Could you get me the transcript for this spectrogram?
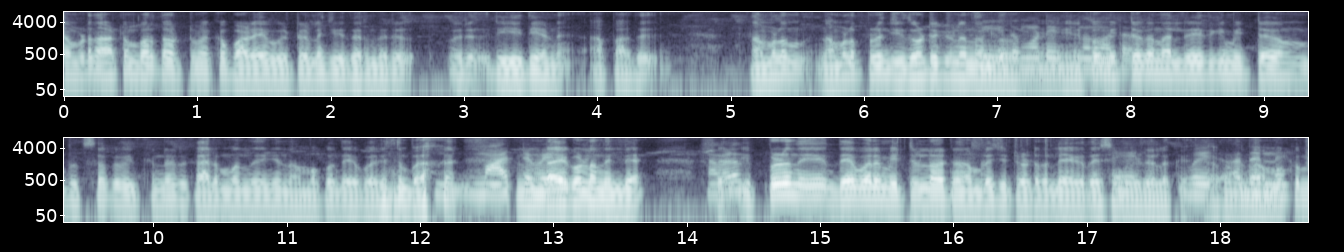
നമ്മുടെ നാട്ടിൻ പുറത്ത് ഒട്ടുമൊക്കെ പഴയ വീട്ടുകളിലും ചെയ്തു തരുന്നൊരു ഒരു രീതിയാണ്. അപ്പം അത് നമ്മളും നമ്മളെപ്പോഴും ചെയ്തുകൊണ്ടിരിക്കണമെന്നുണ്ടോ ഇനിയിപ്പോൾ മിറ്റൊക്കെ നല്ല രീതിക്ക് മിറ്റം ബ്രിക്സൊക്കെ വിൽക്കേണ്ട ഒരു കാലം വന്നു കഴിഞ്ഞാൽ നമുക്കും ഇതേപോലെ ഉണ്ടായിക്കൊള്ളുന്നില്ല ഇപ്പോഴും ഇതേപോലെ മിറ്റുള്ളവരുടെ നമ്മുടെ ചുറ്റുവട്ടത്തിലെ ഏകദേശം വീടുകളൊക്കെ. നമുക്കും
